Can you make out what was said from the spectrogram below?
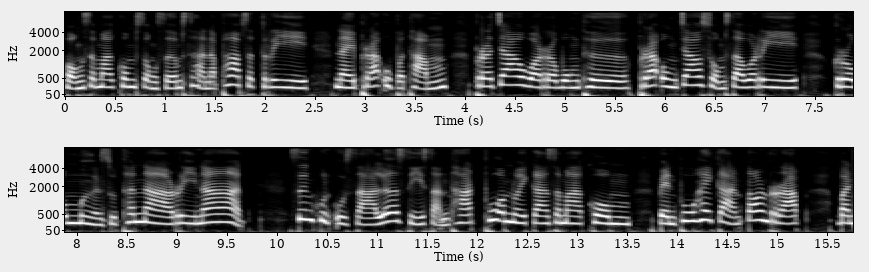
ของสมาคมส่งเสริมสถานภาพสตรี ในพระอุปถัมภ์พระเจ้าวรวงเธอ พระองค์เจ้าสมสาวรี กรมหมื่นสุทนารีนาถซึ่งคุณอุตสาเลิศศรีสันทัศน์ผู้อำนวยการสมาคม เป็นผู้ให้การต้อนรับ บรร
